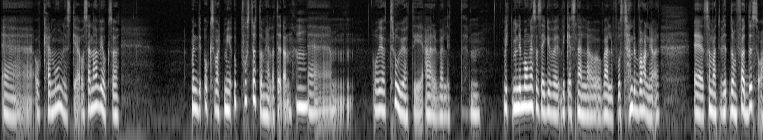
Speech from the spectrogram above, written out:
eh, och harmoniska. Och sen har vi också, men också varit med och uppfostrat dem hela tiden. Mm. Ehm, och jag tror ju att det är väldigt um, viktigt. Men det är många som säger, gud vilka snälla och väluppfostrade barn jag har. Eh, som att vi, de föddes så.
